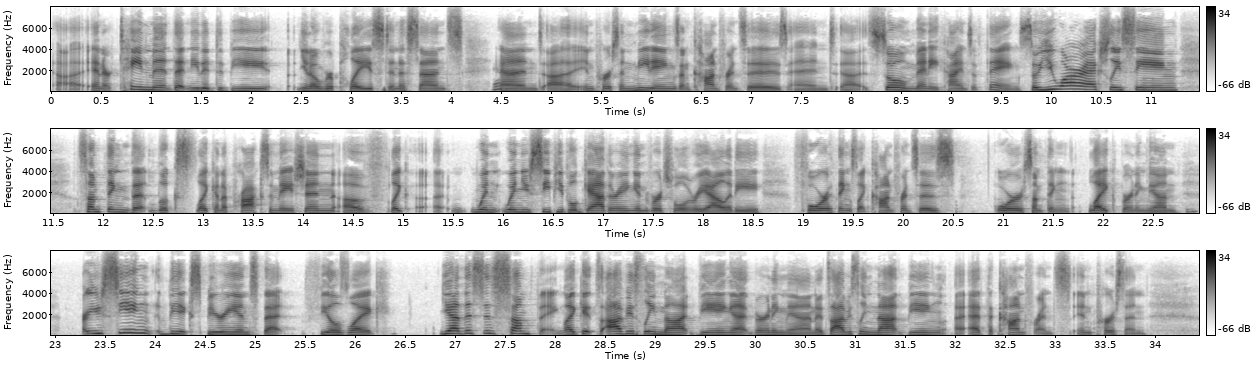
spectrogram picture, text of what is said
uh, entertainment that needed to be you know replaced in a sense yeah. and uh, in-person meetings and conferences and uh, so many kinds of things so you are actually seeing something that looks like an approximation of like uh, when when you see people gathering in virtual reality for things like conferences or something like Burning Man mm-hmm. are you seeing the experience that feels like yeah, this is something. Like it's obviously not being at Burning Man. It's obviously not being at the conference in person.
